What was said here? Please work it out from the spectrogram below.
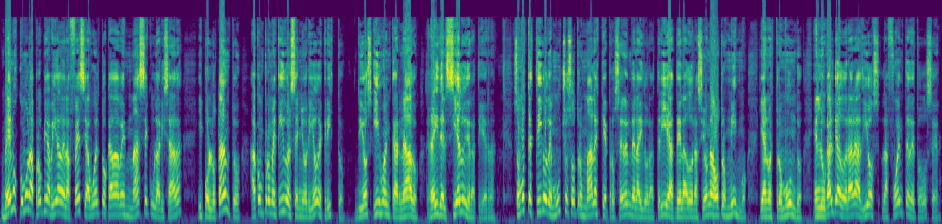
Vemos cómo la propia vida de la fe se ha vuelto cada vez más secularizada y por lo tanto ha comprometido el señorío de Cristo, Dios Hijo encarnado, Rey del cielo y de la tierra. Somos testigos de muchos otros males que proceden de la idolatría, de la adoración a otros mismos y a nuestro mundo, en lugar de adorar a Dios, la fuente de todo ser.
